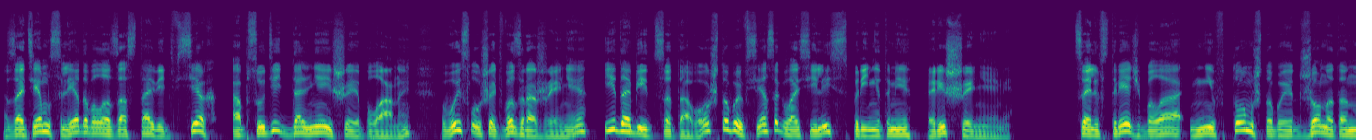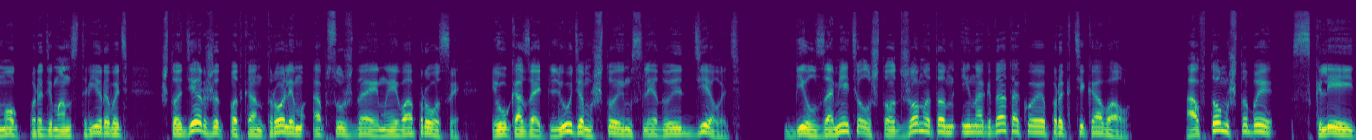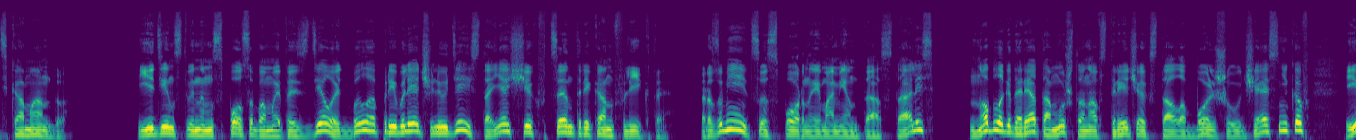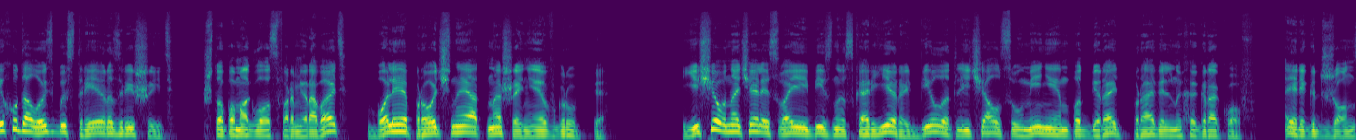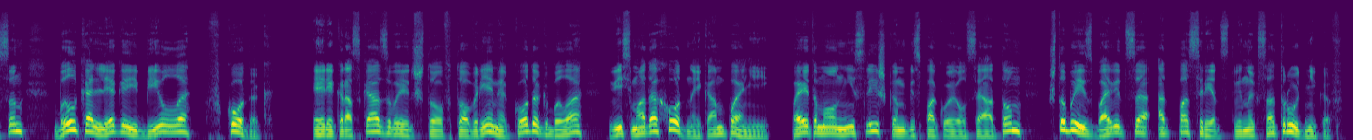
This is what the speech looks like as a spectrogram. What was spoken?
Затем следовало заставить всех обсудить дальнейшие планы, выслушать возражения и добиться того, чтобы все согласились с принятыми решениями. Цель встреч была не в том, чтобы Джонатан мог продемонстрировать, что держит под контролем обсуждаемые вопросы и указать людям, что им следует делать. Билл заметил, что Джонатан иногда такое практиковал, а в том, чтобы склеить команду. Единственным способом это сделать было привлечь людей, стоящих в центре конфликта. Разумеется, спорные моменты остались, но благодаря тому, что на встречах стало больше участников, их удалось быстрее разрешить, что помогло сформировать более прочные отношения в группе. Еще в начале своей бизнес-карьеры Билл отличался умением подбирать правильных игроков. Эрик Джонсон был коллегой Билла в Кодек. Эрик рассказывает, что в то время Кодек была весьма доходной компанией, поэтому он не слишком беспокоился о том, чтобы избавиться от посредственных сотрудников.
